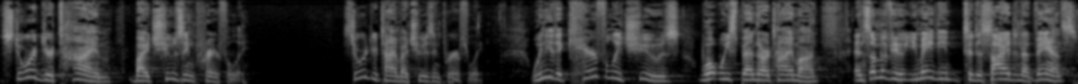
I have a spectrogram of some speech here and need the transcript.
steward your time by choosing prayerfully. Steward your time by choosing prayerfully. We need to carefully choose what we spend our time on. And some of you, you may need to decide in advance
